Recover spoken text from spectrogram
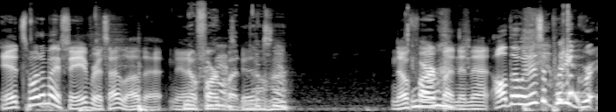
It's one of my favorites. I love it. Yeah. No fart Okay. button. Good though, to huh? know. No fart No. button in that. Although it is a pretty great.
